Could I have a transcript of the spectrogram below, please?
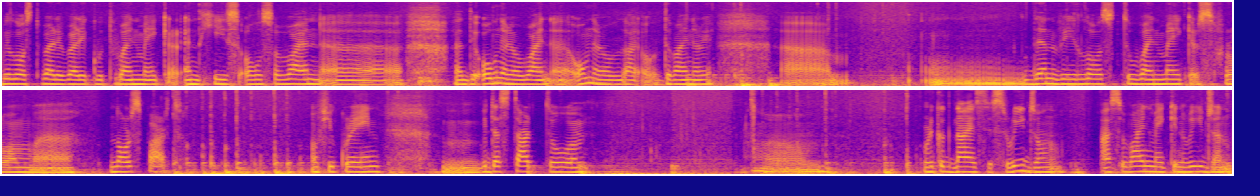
we lost very very good winemaker, and he's also wine uh, the owner of wine uh, owner of the, of the winery. Um, then we lost two winemakers from uh, north part of Ukraine. Mm, we just start to. Um, um, recognize this region as a winemaking region,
